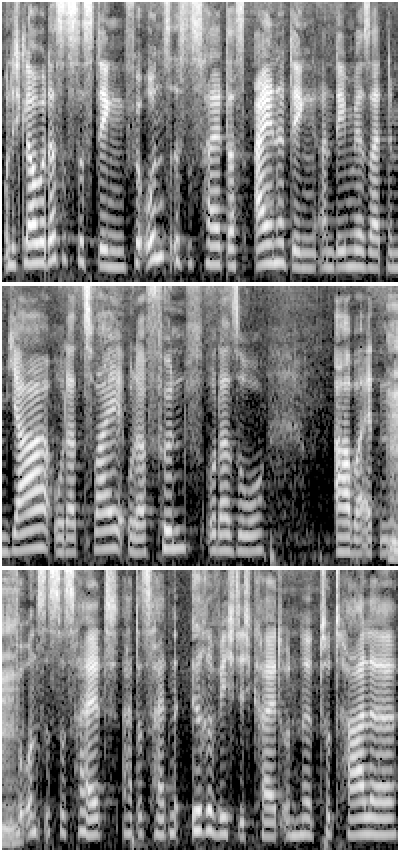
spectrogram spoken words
Und ich glaube, das ist das Ding. Für uns ist es halt das eine Ding, an dem wir seit einem Jahr oder zwei oder fünf oder so arbeiten. Mhm. Für uns ist es halt, hat es halt eine irre Wichtigkeit und eine totale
